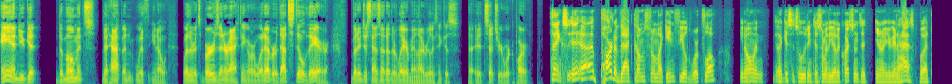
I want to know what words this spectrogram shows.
and you get the moments that happen with you know whether it's birds interacting or whatever that's still there but it just has that other layer man i really think is uh, it sets your work apart Thanks. Uh, part of that comes from like infield workflow, you know, and I guess it's alluding to some of the other questions that you know you're going to ask, but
